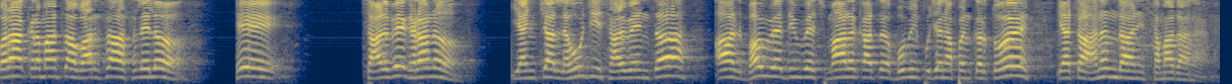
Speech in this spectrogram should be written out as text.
पराक्रमाचा वारसा असलेलं हे साळवे घराणं यांच्या लहूजी साळवेंचं आज भव्य दिव्य स्मारकाचं भूमिपूजन आपण करतोय याचा आनंद आणि समाधान आहे.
